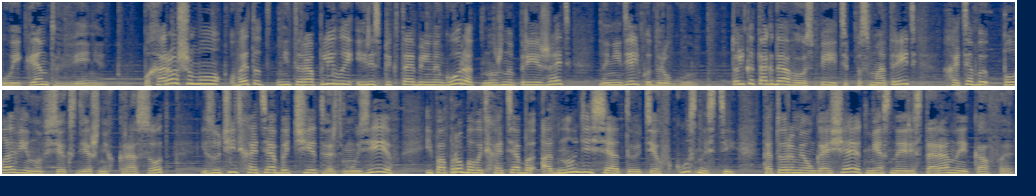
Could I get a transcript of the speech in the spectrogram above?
уикенд в Вене. По-хорошему, в этот неторопливый и респектабельный город нужно приезжать на недельку-другую – только тогда вы успеете посмотреть хотя бы половину всех здешних красот, изучить хотя бы четверть музеев и попробовать хотя бы одну десятую тех вкусностей, которыми угощают местные рестораны и кафе.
